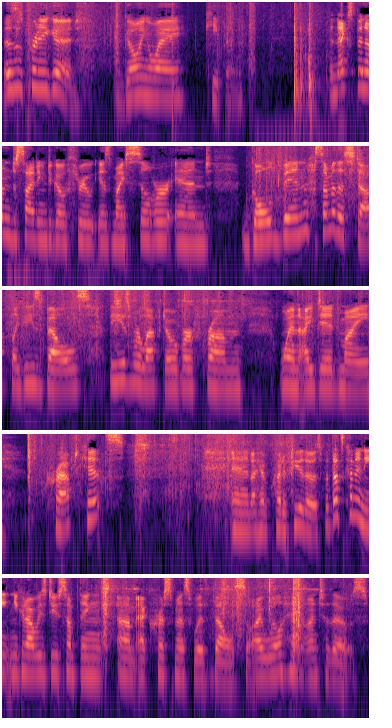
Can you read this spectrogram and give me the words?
this is pretty good. Going away, keeping. The next bin I'm deciding to go through is my silver and gold bin. Some of the stuff, like these bells, these were left over from when I did my craft kits and I have quite a few of those, but that's kind of neat, and you could always do something um, at Christmas with bells, so I will hang on to those.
